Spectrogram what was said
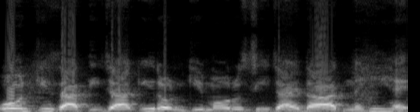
وہ ان کی ذاتی جاگیر اور ان کی موروثی جائیداد نہیں ہے۔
